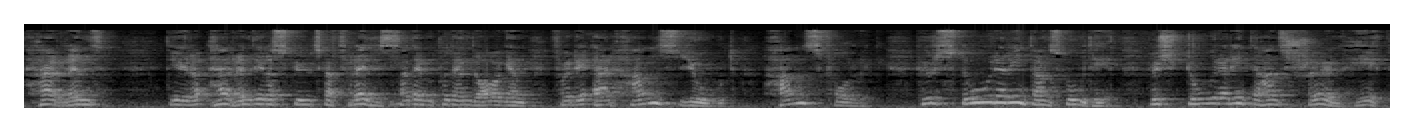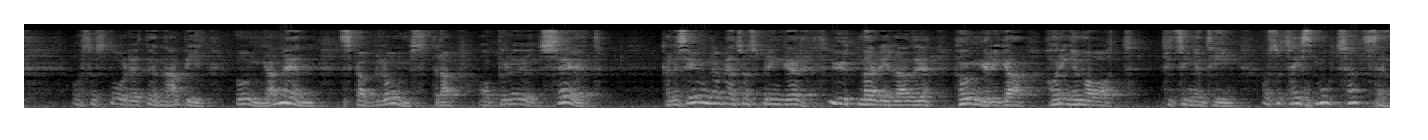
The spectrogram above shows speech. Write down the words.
Herren, deras, Herren, deras Gud, ska frälsa dem på den dagen, för det är hans jord, hans folk. Hur stor är inte hans godhet? Hur stor är inte hans skönhet? Och så står det denna bild. Unga män ska blomstra av brödsäd. Kan ni se unga män som springer utmärglade, eh, hungriga, har ingen mat, finns ingenting. Och så sägs motsatsen.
